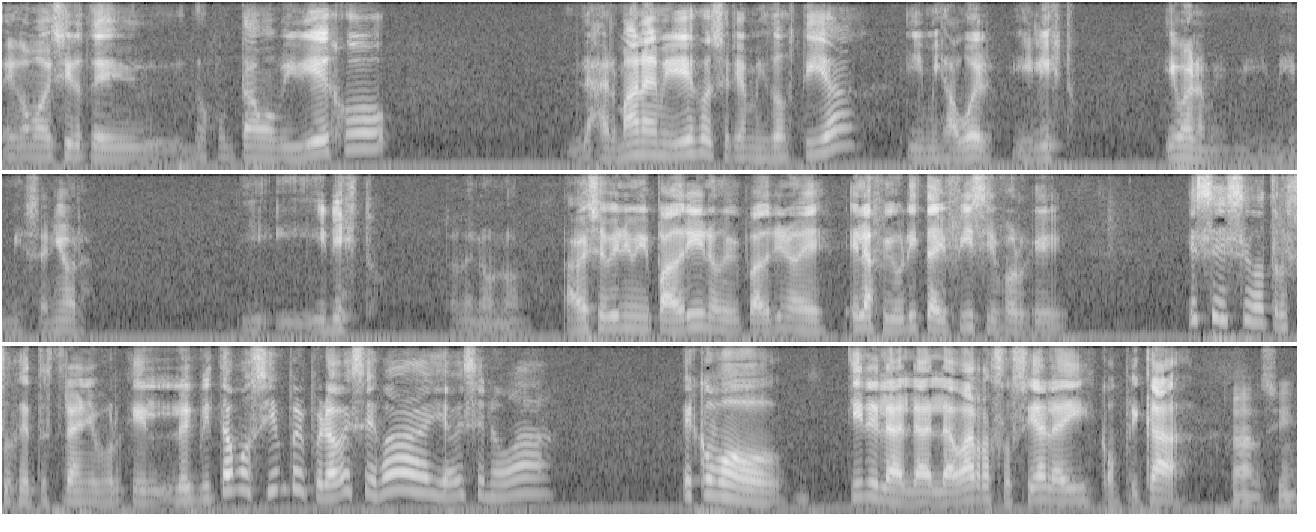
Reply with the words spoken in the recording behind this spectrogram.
es como decirte, nos juntamos mi viejo, las hermanas de mi viejo serían mis dos tías y mis abuelos, y listo. Y bueno, mi, mi, mi señora. Y, listo. no, no. A veces viene mi padrino, que mi padrino es, es la figurita difícil porque ese es otro sujeto extraño, porque lo invitamos siempre, pero a veces va y a veces no va. Es como. Tiene la, la, barra social ahí complicada. Claro, sí.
